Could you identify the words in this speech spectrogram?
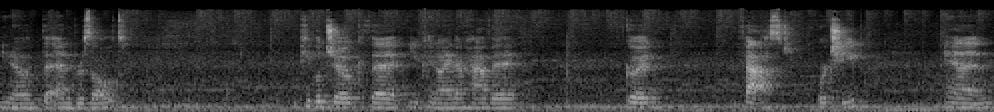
you know the end result. People joke that you can either have it good, fast, or cheap, and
